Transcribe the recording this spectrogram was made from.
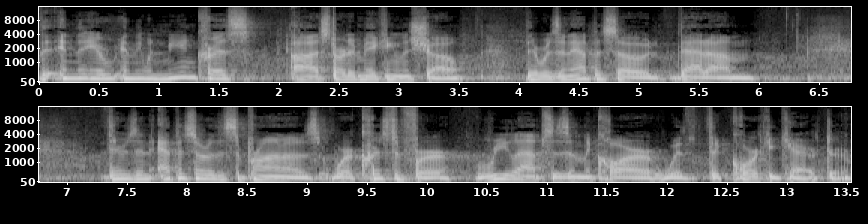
the, in the in the when me and Chris uh, started making the show, there was an episode that um, there's an episode of The Sopranos where Christopher relapses in the car with the Corky character.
